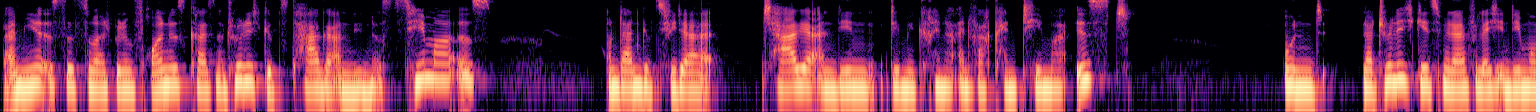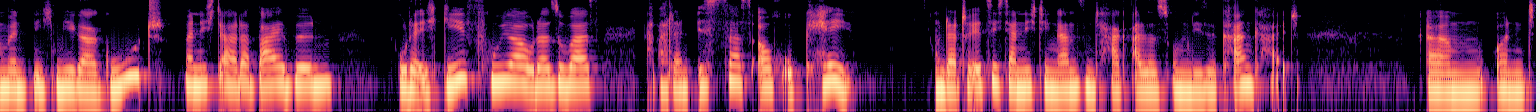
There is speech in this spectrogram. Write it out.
Bei mir ist es zum Beispiel im Freundeskreis, natürlich gibt es Tage, an denen das Thema ist. Und dann gibt es wieder Tage, an denen die Migräne einfach kein Thema ist. Und natürlich geht es mir dann vielleicht in dem Moment nicht mega gut, wenn ich da dabei bin. Oder ich gehe früher oder sowas. Aber dann ist das auch okay. Und da dreht sich dann nicht den ganzen Tag alles um diese Krankheit. Ähm, und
